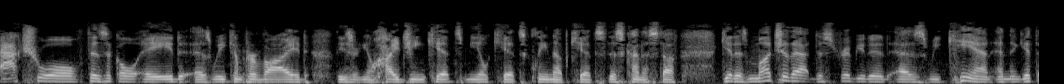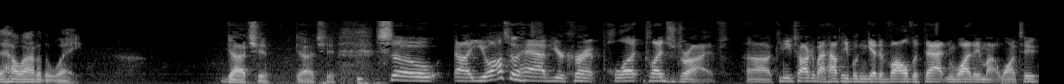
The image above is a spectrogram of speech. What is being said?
actual physical aid as we can provide. These are you know hygiene kits, meal kits, cleanup kits, this kind of stuff. Get as much of that distributed as we can, and then get the hell out of the way. Gotcha. Gotcha. So uh, you also have your current pl- pledge drive. Uh, can you talk about how people can get involved with that and why they might want to?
